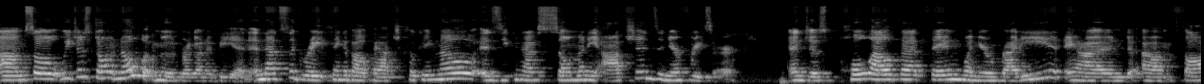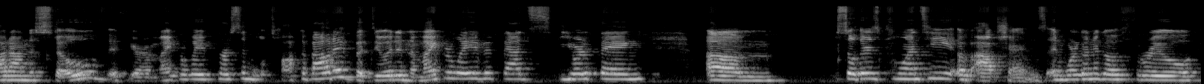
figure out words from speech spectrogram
Um, so we just don't know what mood we're going to be in. And that's the great thing about batch cooking, though, is you can have so many options in your freezer and just pull out that thing when you're ready and um, thaw it on the stove. If you're a microwave person, we'll talk about it, but do it in the microwave if that's your thing. Um, so there's plenty of options, and we're going to go through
